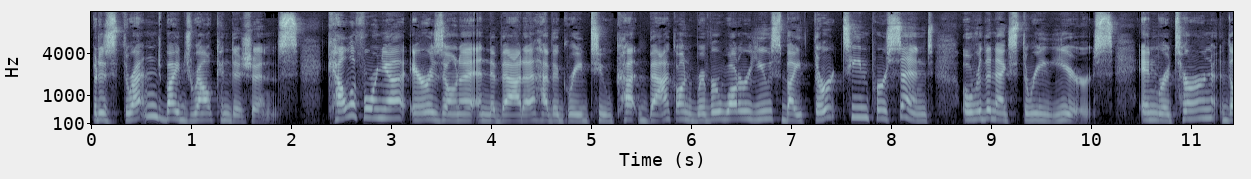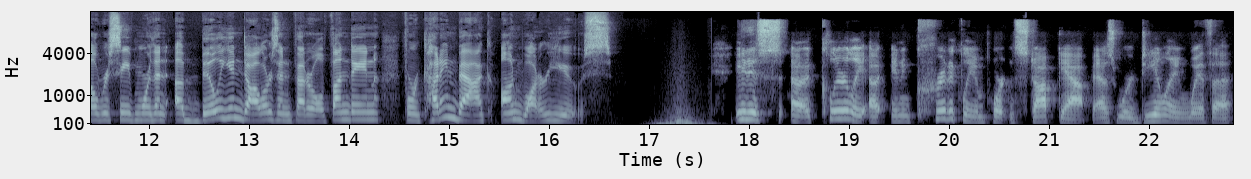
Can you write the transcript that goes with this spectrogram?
but is threatened by drought conditions. California, Arizona, and Nevada have agreed to cut back on river water use by 13% over the next three years. In return, they'll receive more than a billion dollars in federal funding for cutting back on water use it is uh, clearly a, an critically important stopgap as we're dealing with a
